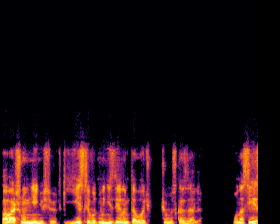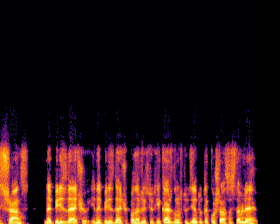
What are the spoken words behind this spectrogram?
по вашему мнению все-таки, если вот мы не сделаем того, о чем вы сказали, у нас есть шанс на пересдачу и на пересдачу положить? Все-таки каждому студенту такой шанс оставляют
